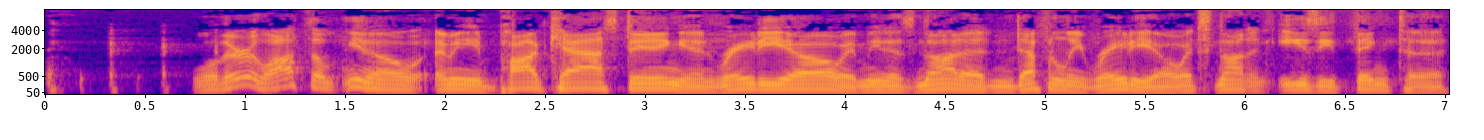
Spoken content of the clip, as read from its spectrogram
well, there are lots of, you know, I mean, podcasting and radio. I mean, it's not a, definitely radio. It's not an easy thing to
